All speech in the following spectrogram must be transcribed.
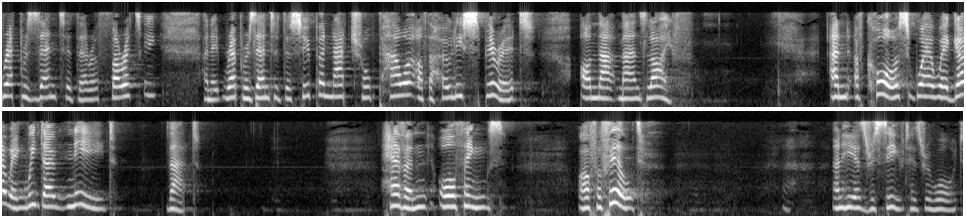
represented their authority and it represented the supernatural power of the Holy Spirit on that man's life. And of course, where we're going, we don't need that. Heaven, all things are fulfilled. And he has received his reward.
